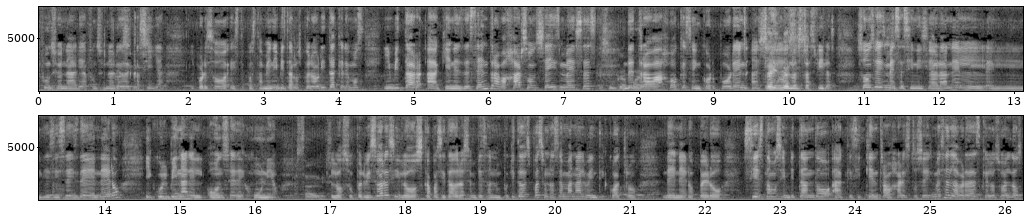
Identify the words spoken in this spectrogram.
funcionaria, funcionario de casilla y por eso este, pues también invitarlos. Pero ahorita queremos invitar a quienes deseen trabajar, son seis meses de trabajo que se incorporen a, nuestras filas. Son seis meses, iniciarán el, el 16 de enero y culminan el 11 de junio. Los supervisores y los capacitadores empiezan un poquito después, una semana el 24 de enero, pero sí estamos invitando a que si quieren trabajar estos seis meses, la verdad es que los sueldos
